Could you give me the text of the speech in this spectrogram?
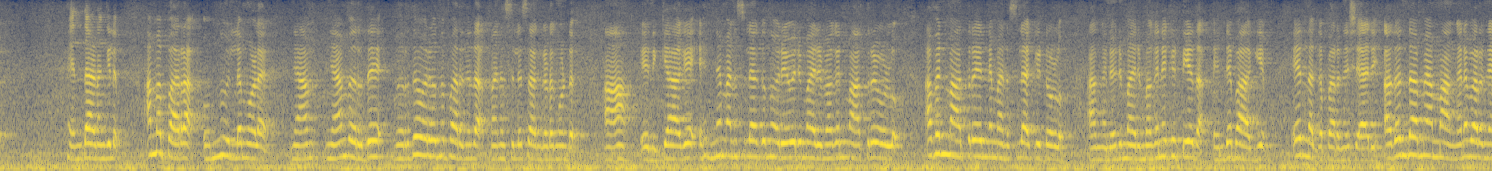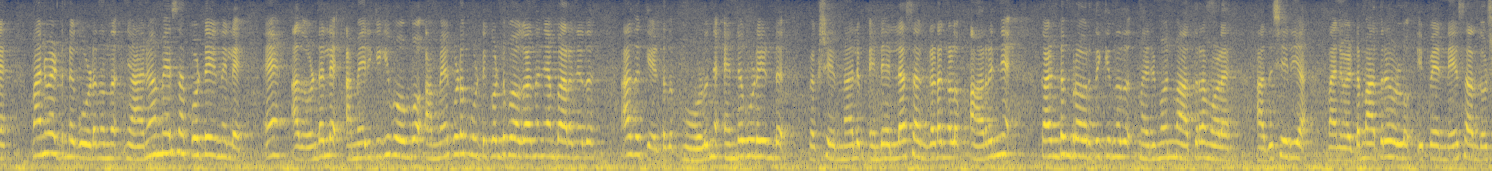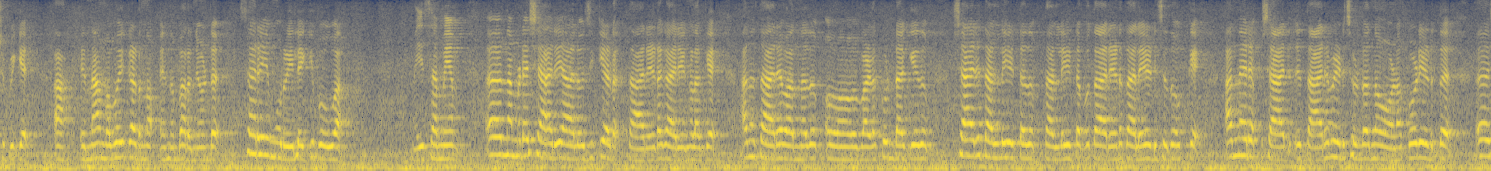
എന്താണെങ്കിലും അമ്മ പറ ഒന്നുമില്ല മോളെ. ഞാൻ ഞാൻ വെറുതെ വെറുതെ ഓരോന്ന് പറഞ്ഞതാ മനസ്സിലെ സങ്കടം കൊണ്ട്. ആ എനിക്കാകെ എന്നെ മനസ്സിലാക്കുന്ന ഒരേ ഒരു മരുമകൻ മാത്രമേ ഉള്ളൂ. അവൻ മാത്രമേ എന്നെ മനസ്സിലാക്കിയിട്ടുള്ളൂ. അങ്ങനെ ഒരു മരുമകനെ കിട്ടിയതാ എന്റെ ഭാഗ്യം എന്നൊക്കെ പറഞ്ഞ ശാരി. അതെന്താ അമ്മ അമ്മ അങ്ങനെ പറഞ്ഞേ? മനുവേട്ടന്റെ കൂടെ നിന്ന് ഞാനും അമ്മയെ സപ്പോർട്ട് ചെയ്യുന്നില്ലേ? ഏ അതുകൊണ്ടല്ലേ അമേരിക്കയ്ക്ക് പോകുമ്പോൾ അമ്മയെ കൂടെ കൂട്ടിക്കൊണ്ട് പോകാമെന്ന് ഞാൻ പറഞ്ഞത്. അത് കേട്ടത് മോളും എന്റെ കൂടെയുണ്ട്. പക്ഷെ എന്നാലും എന്റെ എല്ലാ സങ്കടങ്ങളും അറിഞ്ഞ് കണ്ടും പ്രവർത്തിക്കുന്നത് മരുമോൻ മാത്രം മോളെ. അത് ശരിയാ. മനുവേട്ടൻ മാത്രമേ ഉള്ളൂ. ഇപ്പം എന്നെ സന്തോഷിപ്പിക്കാൻ. ആ എന്നാ അമ്മ പോയി കിടന്നോ എന്നും പറഞ്ഞുകൊണ്ട് സരയും മുറിയിലേക്ക് പോവുക. ഈ സമയം നമ്മുടെ ശാരി ആലോചിക്കുകയാണ് താരയുടെ കാര്യങ്ങളൊക്കെ. അന്ന് താര വന്നതും വഴക്കുണ്ടാക്കിയതും ശാരി തള്ളിയിട്ടതും തള്ളിയിട്ടപ്പോൾ താരയുടെ തലയടിച്ചതും ഒക്കെ. അന്നേരം ശാരി താര മേടിച്ചുകൊണ്ട് വന്ന ഓണക്കോടി എടുത്ത്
